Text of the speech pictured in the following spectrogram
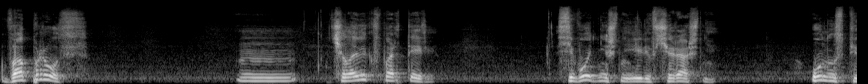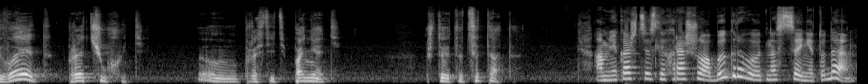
Вопрос. Человек в портере, сегодняшний или вчерашний, он успевает прочухать, э, простите, понять, что это цитата. А мне кажется, если хорошо обыгрывают на сцене, то да.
